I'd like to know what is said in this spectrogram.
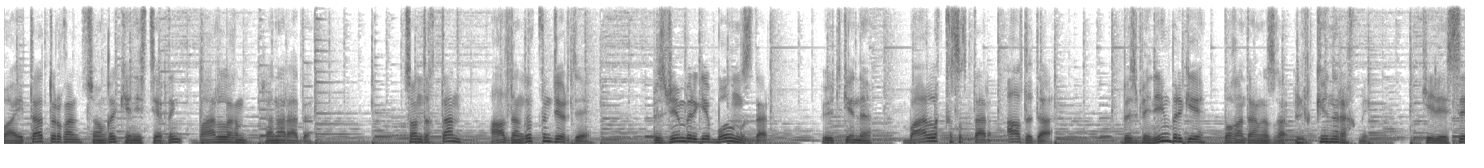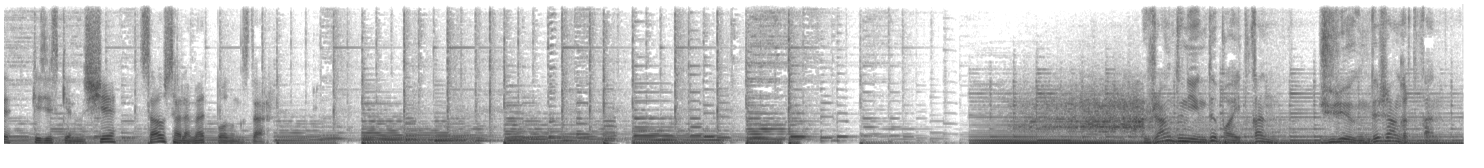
байыта тұрған соңғы кеңестердің барлығын жанарады. сондықтан алдыңғы күндерде бізбен бірге болыңыздар. Өйткені барлық қызықтар алдыда. Бізбенен бірге болғандарыңызға үлкен рахмет. Келесі кездескенімізше сау сәлемет болыңыздар. Жан дүниеңді байытқан жүрегіңді жаңғыртқан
